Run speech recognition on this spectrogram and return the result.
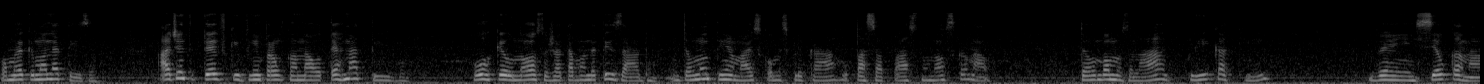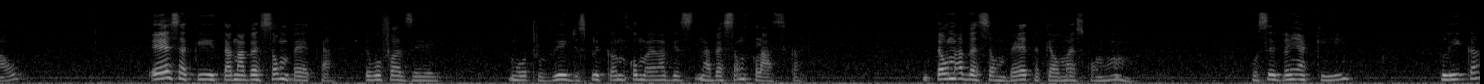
como é que monetiza. A gente teve que vir para um canal alternativo, porque o nosso já está monetizado. Então, não tinha mais como explicar o passo a passo no nosso canal. Então, vamos lá, clica aqui, vem em seu canal. Esse aqui está na versão beta eu vou fazer um outro vídeo explicando como é na, na versão clássica. Então, na versão beta, que é o mais comum, você vem aqui, clica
